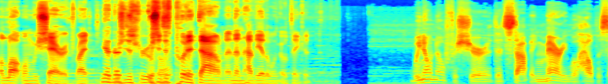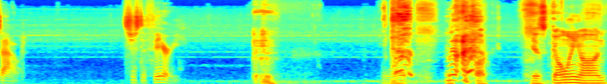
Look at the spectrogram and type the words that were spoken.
a lot when we share it, right? Yeah, we that's should just, true, We should huh? just put it down and then have the other one go take it. We don't know for sure that stopping Mary will help us out. It's just a theory. What the fuck is going on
